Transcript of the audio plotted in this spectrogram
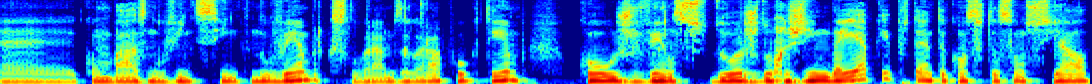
uh, com base no 25 de novembro, que celebramos agora há pouco tempo, com os vencedores do regime da época e, portanto, a concertação social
